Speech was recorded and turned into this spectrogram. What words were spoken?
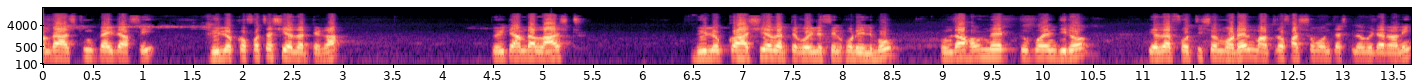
আমরা আস্কিং প্রাইস আছি, দুই লক্ষ পঁচাশি হাজার টাকা। তো এটা আমরা লাস্ট দুই লক্ষ আশি হাজার টাকা হইলে সেল করে নিব। Honda Hornet two point zero দুই হাজার পঁচিশের মডেল মাত্র পাঁচশো পঞ্চাশ কিলোমিটার রানিং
